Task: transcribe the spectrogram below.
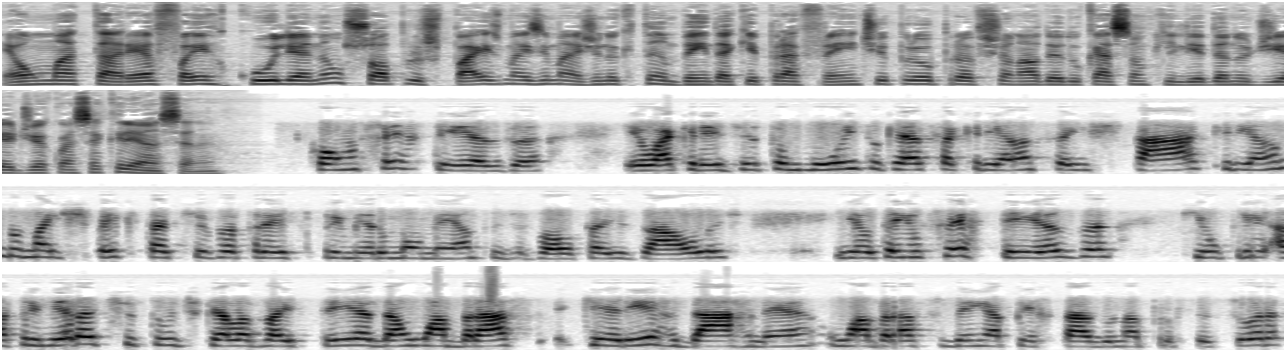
É uma tarefa hercúlea não só para os pais, mas imagino que também daqui para frente para o profissional da educação que lida no dia a dia com essa criança, né? Com certeza. Eu acredito muito que essa criança está criando uma expectativa para esse primeiro momento de volta às aulas e eu tenho certeza que o, a primeira atitude que ela vai ter é dar um abraço, querer dar, né? Um abraço bem apertado na professora,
